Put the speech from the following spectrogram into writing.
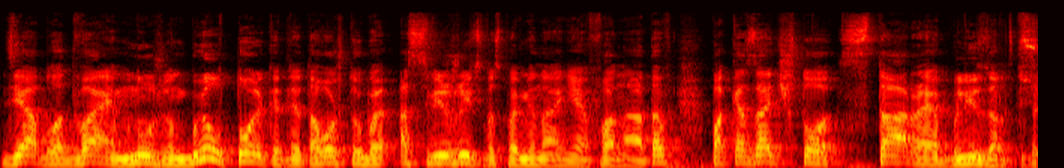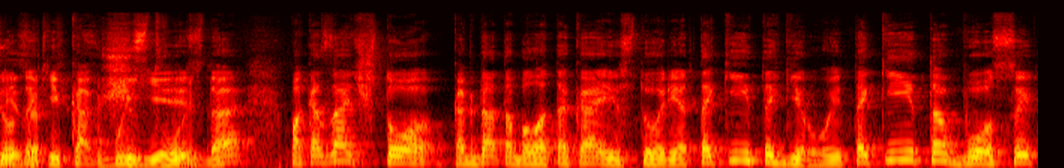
Diablo 2 им нужен был только для того, чтобы освежить воспоминания фанатов, показать, что старая Blizzard все-таки как бы существует. есть, да? Показать, что когда-то была такая история, такие-то герои, такие-то боссы,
